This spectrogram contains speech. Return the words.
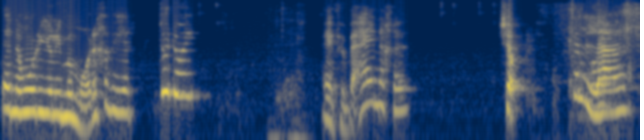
En dan horen jullie me morgen weer. Doei doei. Even beëindigen. Zo, klaar.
